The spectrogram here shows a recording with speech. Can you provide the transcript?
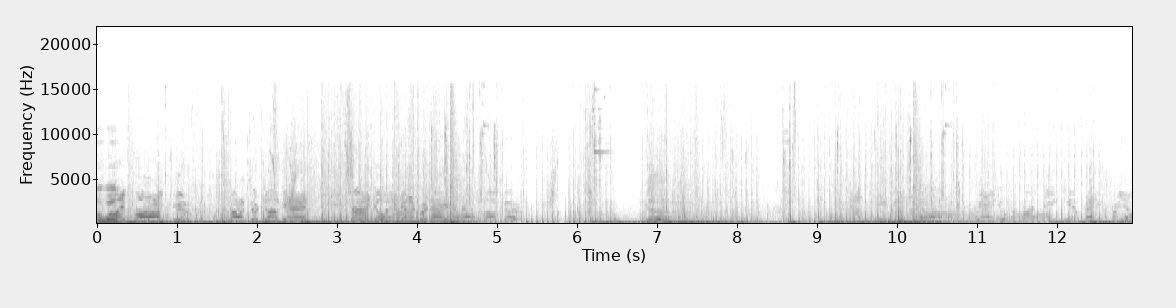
oh well. Right behind you. Croucher dug in. Daniel, get a grenade in that bunker. Daniel, first aid kit ready for you.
